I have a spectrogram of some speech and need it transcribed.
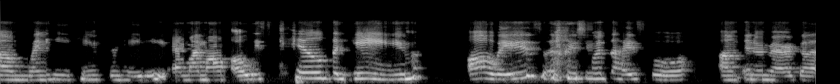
um, when he came from Haiti, and my mom always killed the game. Always, she went to high school um, in America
